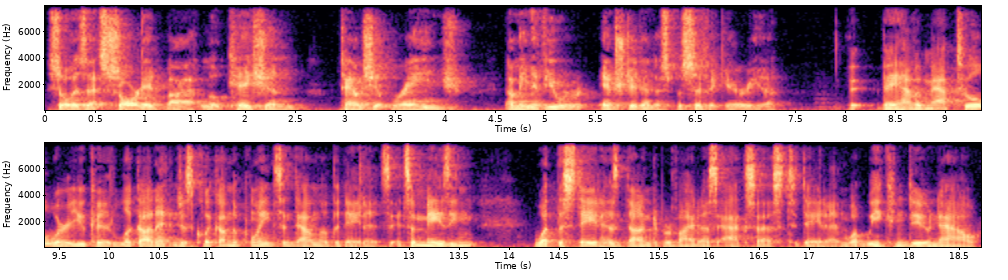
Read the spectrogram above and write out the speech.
So is that sorted by location, township range? I mean, if you were interested in a specific area, They have a map tool where you could look on it and just click on the points and download the data. It's it's amazing what the state has done to provide us access to data and what we can do now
